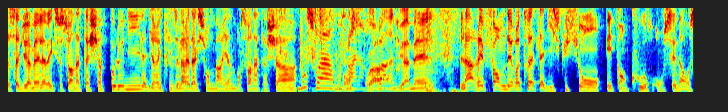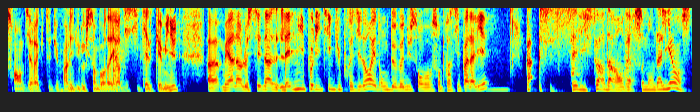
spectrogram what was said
face à Duhamel avec ce soir Natacha Polony, la directrice de la rédaction de Marianne. Bonsoir Natacha. Bonsoir, bonsoir. Bonsoir Alain Duhamel. La réforme des retraites, la discussion est en cours au Sénat. On sera en direct du Palais du Luxembourg d'ailleurs d'ici quelques minutes. Euh, mais Alain, le Sénat, l'ennemi politique du président, est donc devenu son, principal allié? Bah, C'est l'histoire d'un renversement d'alliance.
